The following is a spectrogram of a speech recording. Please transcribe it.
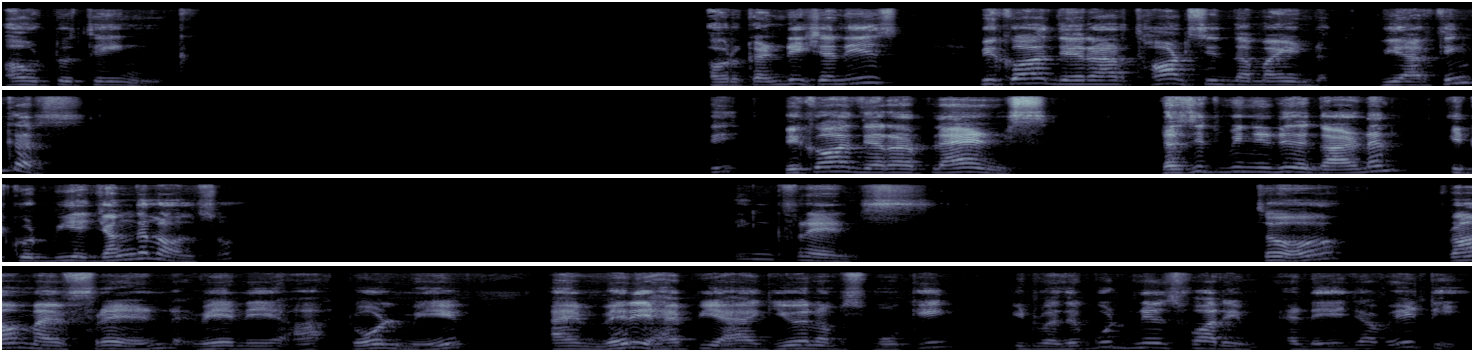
How to think? Our condition is because there are thoughts in the mind, we are thinkers. See? Because there are plants, does it mean it is a garden? It could be a jungle also. Think, friends. So, from my friend, when he uh, told me, I am very happy I have given up smoking, it was a good news for him at the age of 80.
